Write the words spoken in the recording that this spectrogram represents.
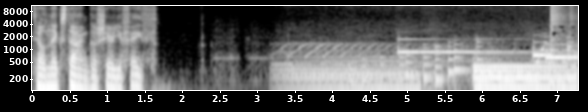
Till next time, go share your faith. Thank you.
